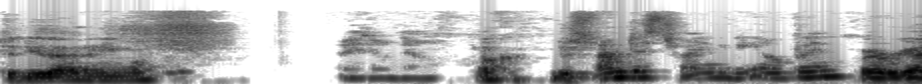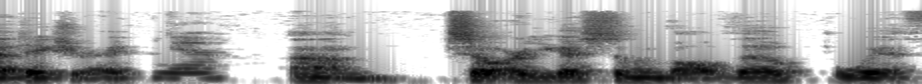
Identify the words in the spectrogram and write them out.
to do that anymore? I don't know. Okay, just I'm just trying to be open. wherever God takes you, right? Yeah. Um, so are you guys still involved though with,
